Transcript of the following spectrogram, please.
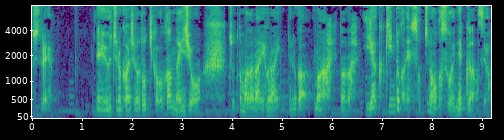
失礼。えーうちの会社がどっちかわかんない以上、ちょっとまだライフラインっていうのが、まあ、なんだ、違約金とかね、そっちの方がすごいネックなんですよ。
